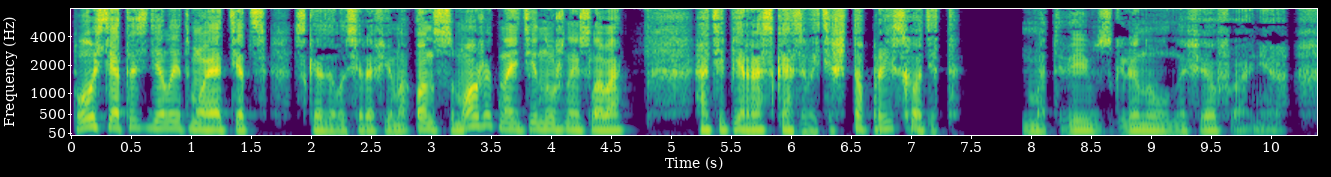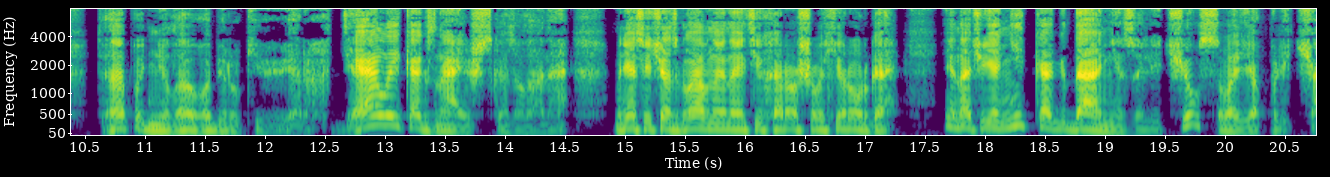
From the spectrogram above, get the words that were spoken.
«Пусть это сделает мой отец», — сказала Серафима. «Он сможет найти нужные слова. А теперь рассказывайте, что происходит». Матвей взглянул на Феофанию. Та подняла обе руки вверх. «Делай, как знаешь», — сказала она. «Мне сейчас главное найти хорошего хирурга, иначе я никогда не залечу свое плечо».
